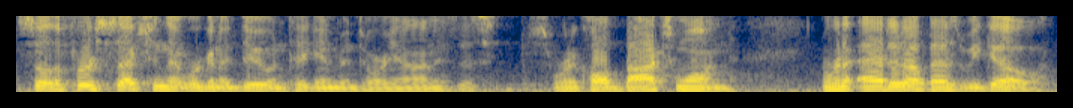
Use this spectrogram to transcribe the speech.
So the first section that we're going to do and take inventory on is this, so we're going to call it box one. We're going to add it up as we go.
